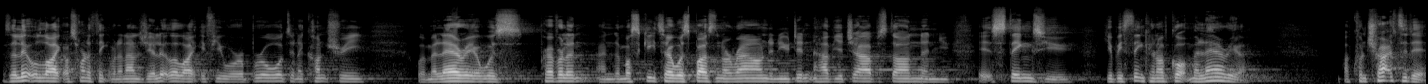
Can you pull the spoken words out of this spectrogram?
It's a little like, I was trying to think of an analogy, a little like if you were abroad in a country where malaria was prevalent and the mosquito was buzzing around and you didn't have your jabs done and you, it stings you, you'd be thinking, I've got malaria. I've contracted it.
